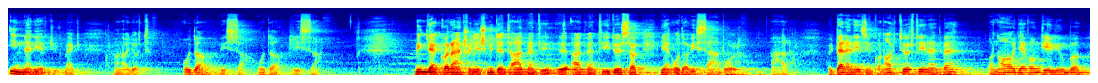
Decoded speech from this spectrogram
innen értjük meg a nagyot. Oda-vissza, oda-vissza. Minden karácsony és minden adventi, adventi időszak ilyen oda-visszából áll. Hogy belenézzünk a nagy történetbe, a nagy evangéliumba,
